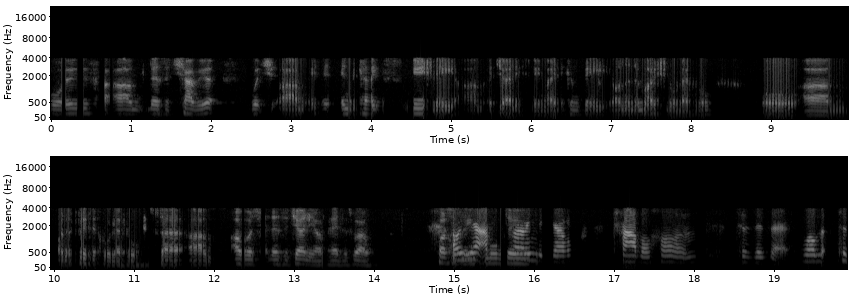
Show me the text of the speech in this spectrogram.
or move. Um, there's a chariot which um, it, it indicates usually um, a journey to be made. It can be on an emotional level or um, on a physical level. So um, I was there's a journey I've had as well. Oh Possibly yeah, I'm planning to- to go travel home to visit. Well, to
